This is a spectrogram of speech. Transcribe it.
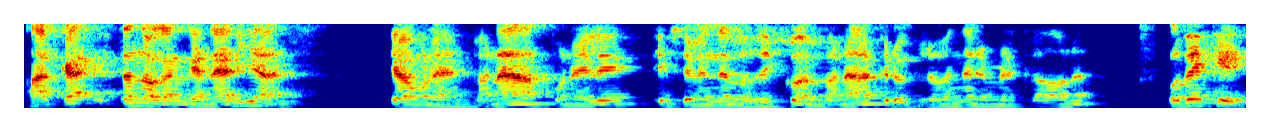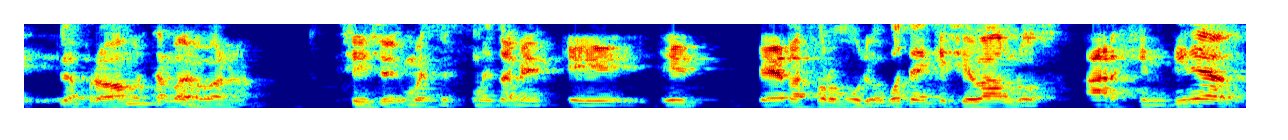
acá, estando acá en Canarias, te hago unas empanadas, ponele, que se venden los discos de empanadas, creo que los venden en Mercadona. Vos tenés que. Los probamos, están muy Bueno. buenos. Sí, sí, como, también. eh, eh, reformulo. Vos tenés que llevarlos a Argentina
